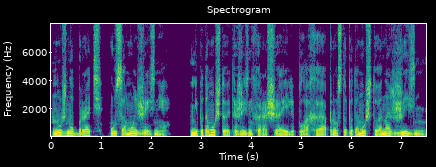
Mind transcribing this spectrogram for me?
нужно брать у самой жизни. Не потому, что эта жизнь хороша или плоха, а просто потому, что она жизнь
